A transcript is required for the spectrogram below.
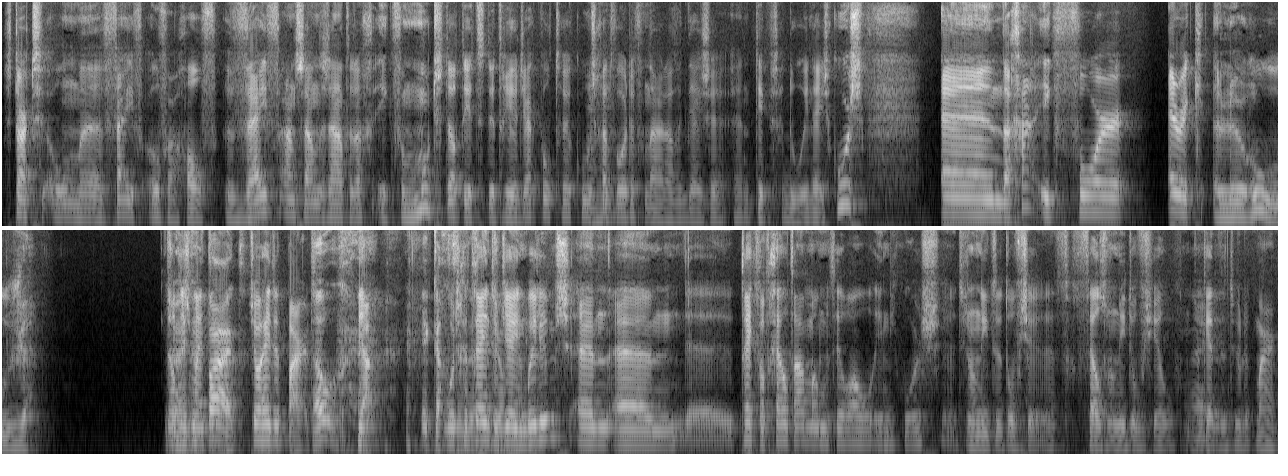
Start om vijf over half vijf aanstaande zaterdag. Ik vermoed dat dit de trio jackpot koers gaat worden. Vandaar dat ik deze een tip doe in deze koers. En dan ga ik voor Eric Le Rouge. Dat is mijn paard. Zo heet het paard. Oh, Ja, ik dacht wordt getraind door Jane Williams en ehm, eh, trekt wat geld aan momenteel al in die koers. Het, is nog niet het, het veld is nog niet officieel bekend natuurlijk, maar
